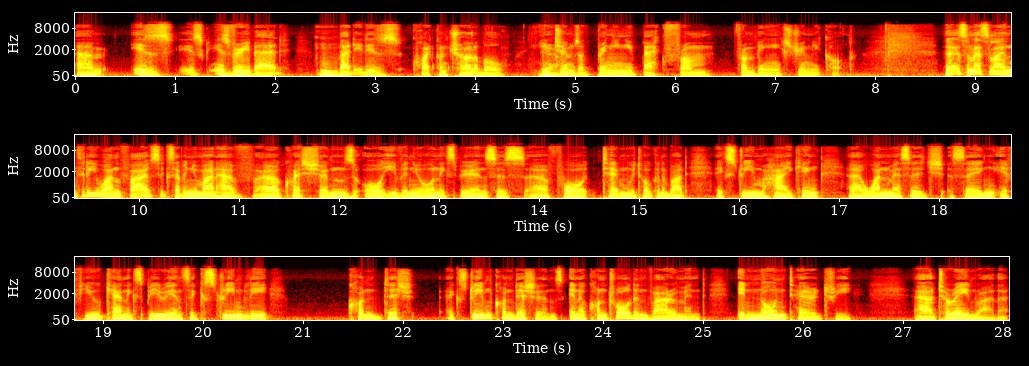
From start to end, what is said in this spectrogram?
um, is is is very bad, but it is quite controllable in terms of bringing you back from from being extremely cold. The SMS line 31567, you might have uh, questions or even your own experiences uh, for Tim. We're talking about extreme hiking. Uh, one message saying if you can experience extremely condition, extreme conditions in a controlled environment in known territory, uh, terrain rather,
